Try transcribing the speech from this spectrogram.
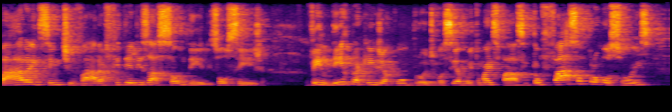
para incentivar a fidelização deles, ou seja, Vender para quem já comprou de você é muito mais fácil. Então faça promoções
